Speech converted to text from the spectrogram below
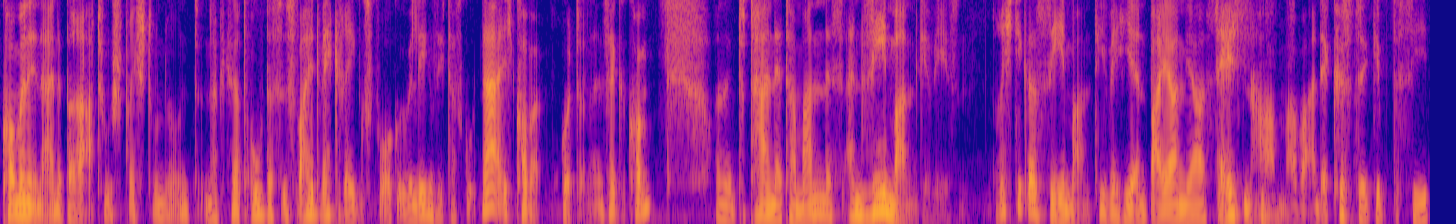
kommen in eine Beratungssprechstunde und dann habe ich gesagt, oh, das ist weit weg, Regensburg, überlegen Sie sich das gut. Na, ich komme. Gut, dann ist er gekommen und ein total netter Mann, ist ein Seemann gewesen richtiger Seemann, die wir hier in Bayern ja selten haben, aber an der Küste gibt es sie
